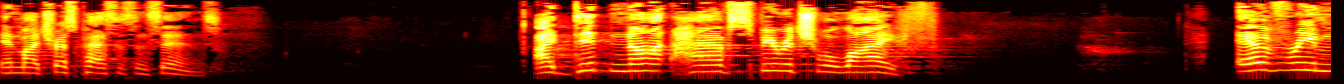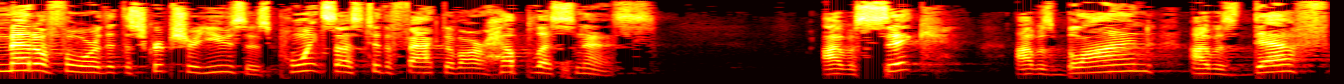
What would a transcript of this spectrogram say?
in my trespasses and sins. I did not have spiritual life. Every metaphor that the scripture uses points us to the fact of our helplessness. I was sick. I was blind. I was deaf.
